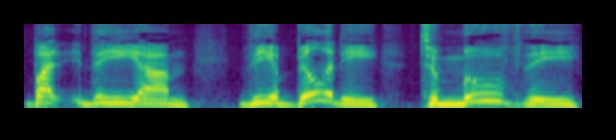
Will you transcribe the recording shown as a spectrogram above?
but the um, the ability to move the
